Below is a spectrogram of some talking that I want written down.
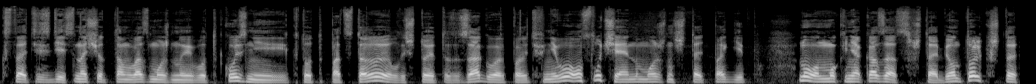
кстати, здесь насчет там возможной вот козни, кто-то подстроил, и что это заговор против него, он случайно, можно считать, погиб. Ну, он мог и не оказаться в штабе. Он только что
